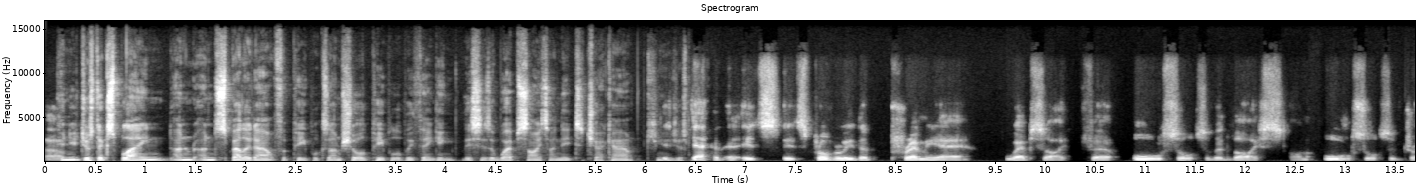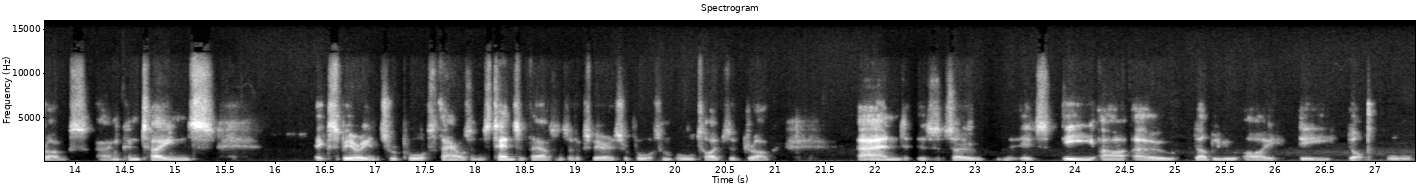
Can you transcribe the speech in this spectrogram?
Um, Can you just explain and, and spell it out for people? Because I'm sure people will be thinking this is a website I need to check out. Can you just? definitely it's it's probably the premier website for all sorts of advice on all sorts of drugs and contains experience reports, thousands, tens of thousands of experience reports on all types of drug. And so it's E R O W I D dot org.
